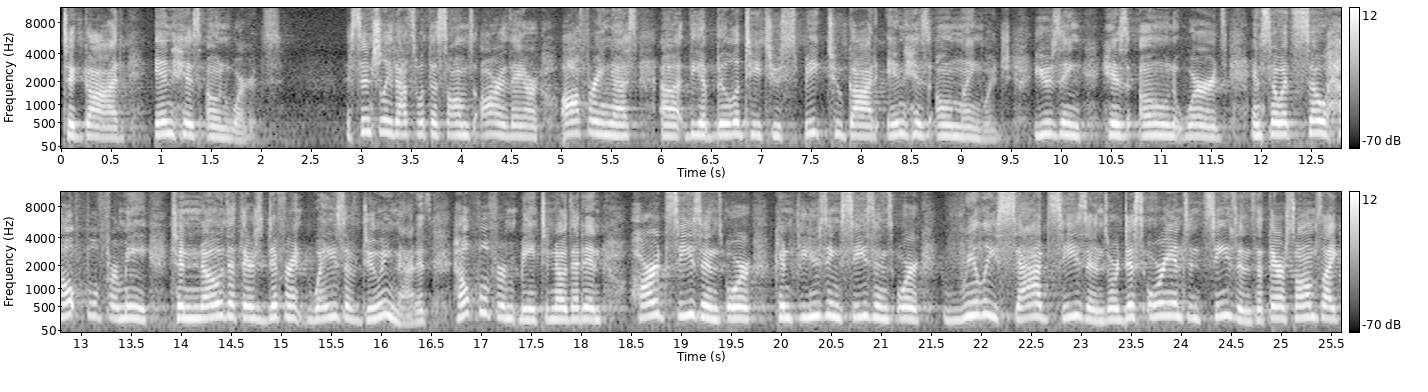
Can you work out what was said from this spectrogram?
to God in His own words. Essentially, that's what the Psalms are. They are offering us uh, the ability to speak to God in His own language, using His own words. And so it's so helpful for me to know that there's different ways of doing that. It's helpful for me to know that in hard seasons or confusing seasons or really sad seasons or disoriented seasons, that there are Psalms like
